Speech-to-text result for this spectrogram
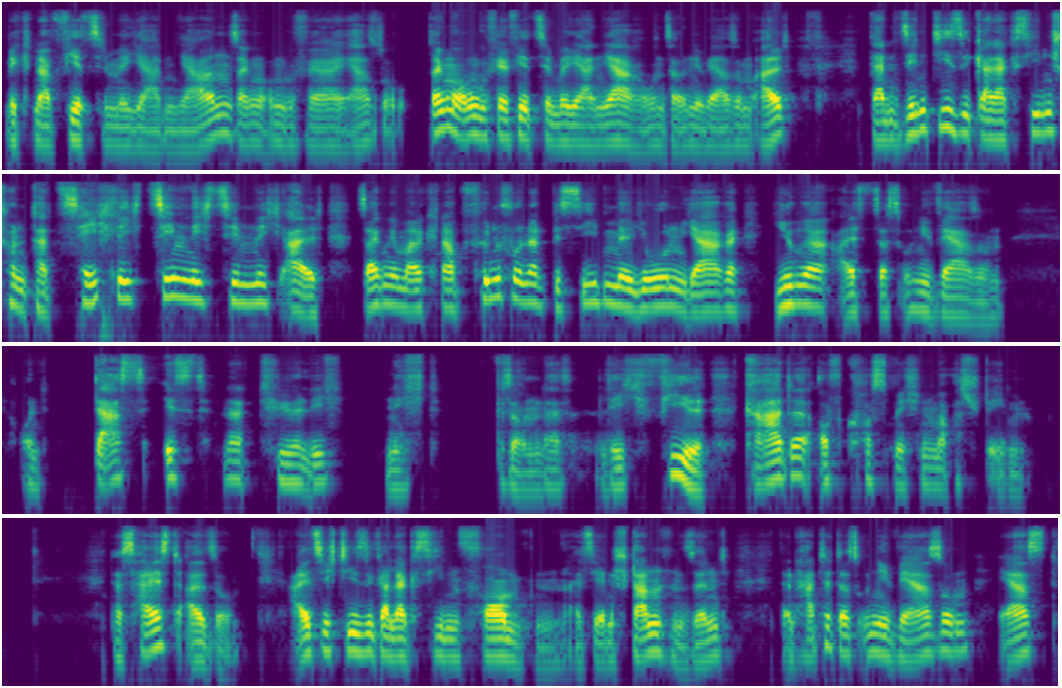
mit knapp 14 Milliarden Jahren, sagen wir ungefähr, ja, so, sagen wir ungefähr 14 Milliarden Jahre unser Universum alt, dann sind diese Galaxien schon tatsächlich ziemlich, ziemlich alt. Sagen wir mal knapp 500 bis 7 Millionen Jahre jünger als das Universum. Und das ist natürlich nicht besonders viel, gerade auf kosmischen Maßstäben. Das heißt also, als sich diese Galaxien formten, als sie entstanden sind, dann hatte das Universum erst,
